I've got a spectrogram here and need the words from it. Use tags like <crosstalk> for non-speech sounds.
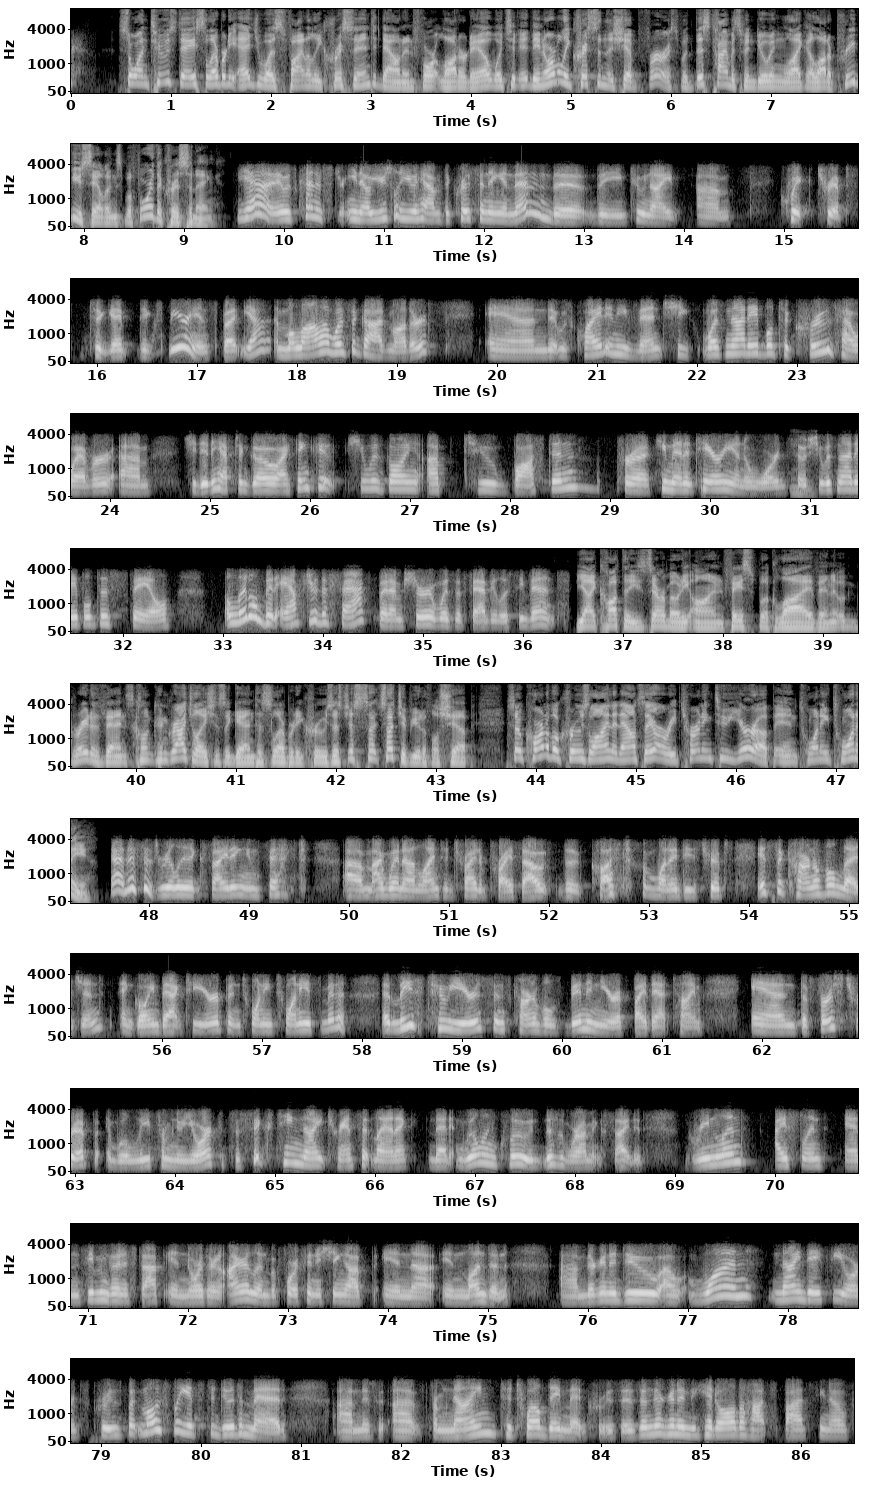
So on Tuesday, Celebrity Edge was finally christened down in Fort Lauderdale, which it, they normally christen the ship first, but this time it's been doing like a lot of preview sailings before the christening. Yeah, it was kind of you know usually you have the christening and then the the two night um, quick trips to get the experience, but yeah, and Malala was the godmother and it was quite an event. She was not able to cruise, however. Um, she did have to go, I think it, she was going up to Boston for a humanitarian award, so mm. she was not able to sail a little bit after the fact, but I'm sure it was a fabulous event. Yeah, I caught the ceremony on Facebook Live, and a great event. Congratulations again to Celebrity Cruises. Just such, such a beautiful ship. So, Carnival Cruise Line announced they are returning to Europe in 2020. Yeah, this is really exciting. In fact, um, I went online to try to price out the cost <laughs> of one of these trips. It's the Carnival Legend, and going back to Europe in 2020, it's been a, at least two years since Carnival's been in Europe by that time. And the first trip will leave from New York. It's a 16 night transatlantic that will include, this is where I'm excited, Greenland, Iceland, and it's even going to stop in Northern Ireland before finishing up in uh, in London. Um, they're going to do uh, one nine day fjords cruise, but mostly it's to do the med. Um, there's uh, from nine to 12 day med cruises, and they're going to hit all the hot spots, you know,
